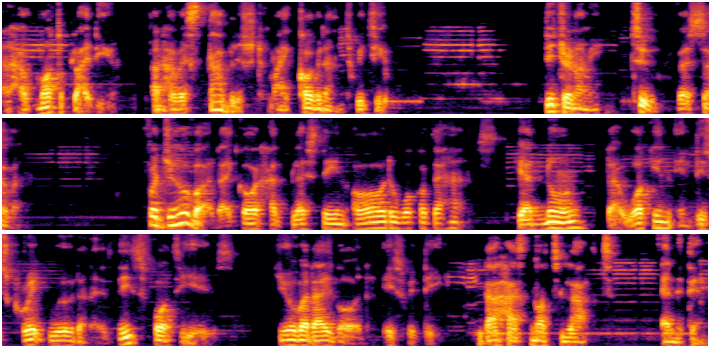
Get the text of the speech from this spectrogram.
and have multiplied you, and have established my covenant with you. Deuteronomy 2, verse 7. For Jehovah thy God had blessed thee in all the work of thy hands. He had known that working in this great wilderness these forty years, Jehovah thy God is with thee. Thou hast not lacked anything.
